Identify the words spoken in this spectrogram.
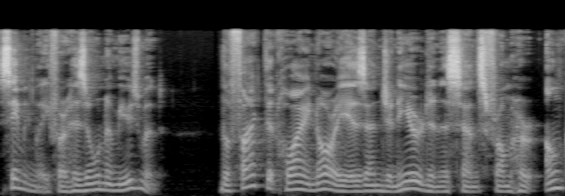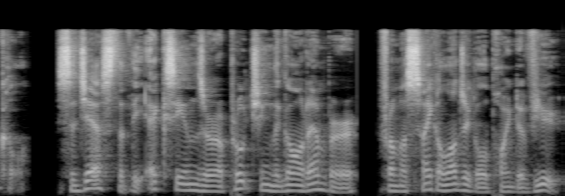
seemingly for his own amusement. The fact that Hwi Noree is engineered in a sense from her uncle suggests that the Ixians are approaching the God Emperor from a psychological point of view.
